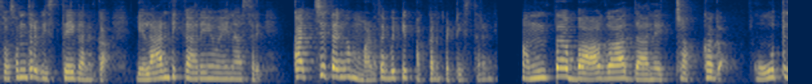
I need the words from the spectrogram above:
స్వతంత్రం ఇస్తే గనక ఎలాంటి కార్యమైనా సరే ఖచ్చితంగా మడతబెట్టి పక్కన పెట్టేస్తారండి. అంత బాగా దాన్ని చక్కగా పూర్తి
